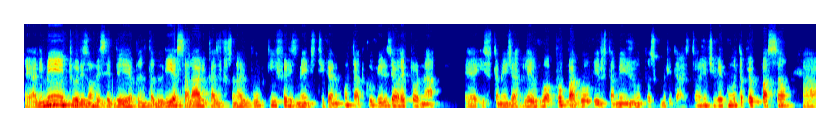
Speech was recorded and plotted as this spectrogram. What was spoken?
é, alimento, eles vão receber aposentadoria, salário, caso de funcionário público, e infelizmente tiveram contato com o vírus, e ao retornar, é, isso também já levou, propagou o vírus também junto às comunidades. Então, a gente vê com muita preocupação a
